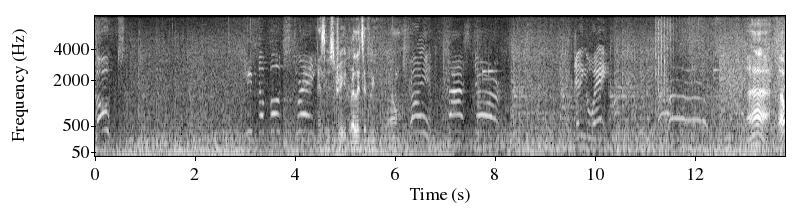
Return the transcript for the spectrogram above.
boat! Keep the boat I straight! guess he was treated relatively well. Trying! Faster! Getting away! Ah, oh.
